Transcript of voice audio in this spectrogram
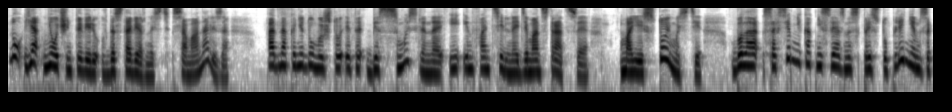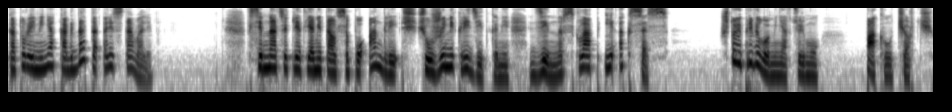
Ну, я не очень-то верю в достоверность самоанализа, однако не думаю, что это бессмысленная и инфантильная демонстрация моей стоимости была совсем никак не связана с преступлением, за которое меня когда-то арестовали. В 17 лет я метался по Англии с чужими кредитками Dinners Club и Access, что и привело меня в тюрьму Пакл-Чорч.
